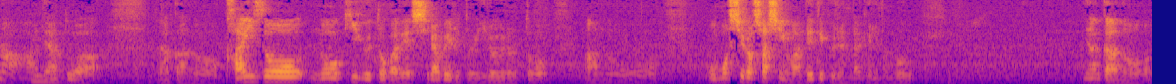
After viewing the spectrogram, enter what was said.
まあ、であとはなんかあの改造農機具とかで調べるといろいろとあの面白写真は出てくるんだけれどもなんかあの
